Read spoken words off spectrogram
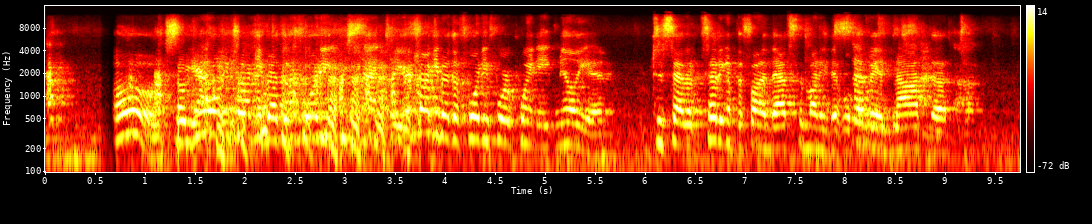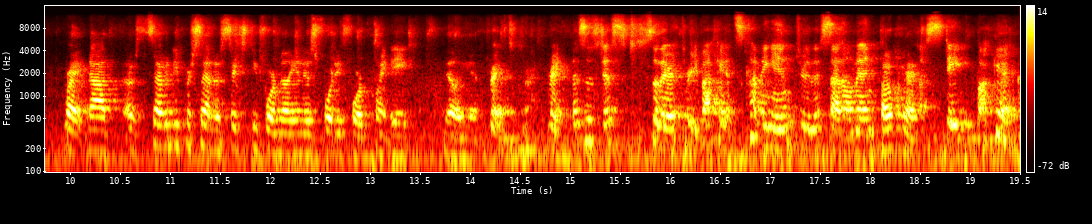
Oh, so you're only talking about the forty percent, so you're talking about the forty-four point eight million to set up, setting up the fund, that's the money that will come in, not the, right, not, uh, seventy percent of sixty-four million is forty-four point eight million. Right, right. This is just, so there are three buckets coming in through the settlement. Okay, A state bucket,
